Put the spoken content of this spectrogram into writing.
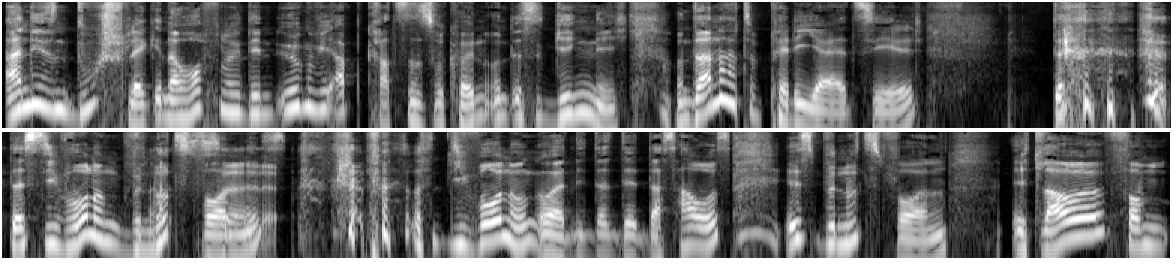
an diesen Duschfleck in der Hoffnung, den irgendwie abkratzen zu können und es ging nicht. Und dann hatte Paddy ja erzählt, dass die Wohnung benutzt Was worden ist. Die Wohnung oder das Haus ist benutzt worden. Ich glaube vom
